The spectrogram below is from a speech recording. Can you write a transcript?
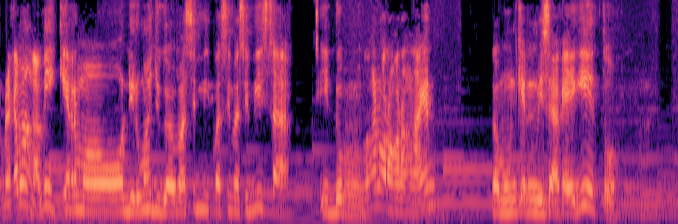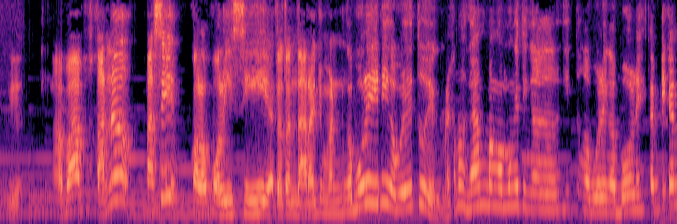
mereka mah nggak mikir mau di rumah juga masih masih masih bisa hidup, hmm. kan orang-orang lain nggak mungkin bisa kayak gitu. gitu apa karena pasti kalau polisi atau tentara cuman nggak boleh ini nggak boleh itu ya mereka mah gampang ngomongnya tinggal gitu nggak boleh nggak boleh. Tapi kan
